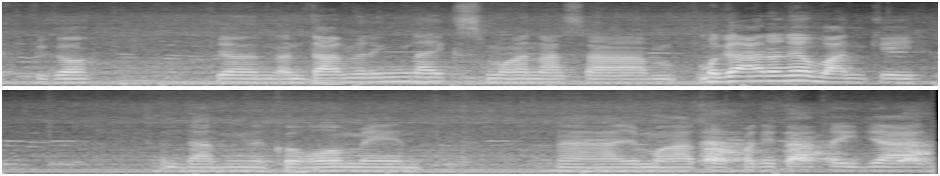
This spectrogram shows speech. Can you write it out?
FB ko. Yan, ang dami ring likes, mga nasa, mag-ano na yun, 1K. Ang daming nagko-comment na yung mga tropa ni tatay dyan.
